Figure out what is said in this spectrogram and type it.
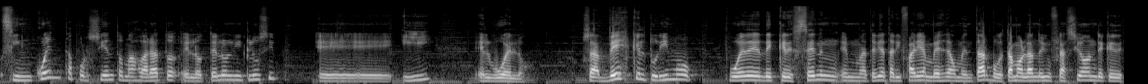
50% más barato el hotel all inclusive eh, y el vuelo. O sea, ves que el turismo puede decrecer en, materia tarifaria en vez de aumentar, porque estamos hablando de inflación, de que,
